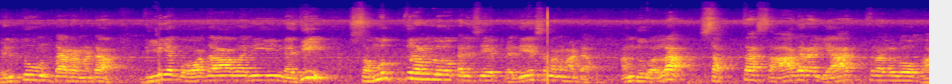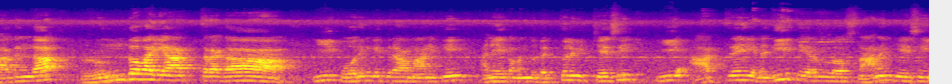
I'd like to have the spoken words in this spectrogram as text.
వెళుతూ ఉంటారన్నమాట. దీయ గోదావరి నది సముద్రంలో కలిసే ప్రదేశం అన్నమాట అందువల్ల సప్త సాగర యాత్రలలో భాగంగా రెండవ యాత్రగా ఈ కోరింగి గ్రామానికి అనేక మంది వ్యక్తులు ఇచ్చేసి ఈ ఆత్రేయ నదీ తీరంలో స్నానం చేసి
